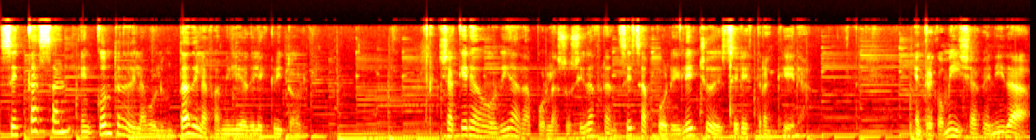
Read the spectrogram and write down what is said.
Se casan en contra de la voluntad de la familia del escritor, ya que era odiada por la sociedad francesa por el hecho de ser extranjera. Entre comillas, venida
